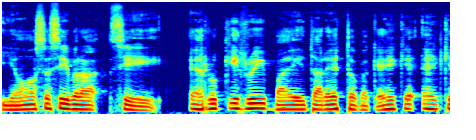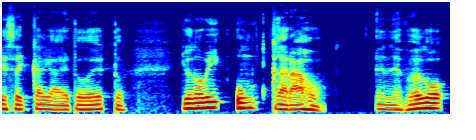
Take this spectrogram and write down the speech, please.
y yo no sé si, Bra- si el rookie Ruiz va a editar esto, porque es el, que, es el que se encarga de todo esto. Yo no vi un carajo en el juego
